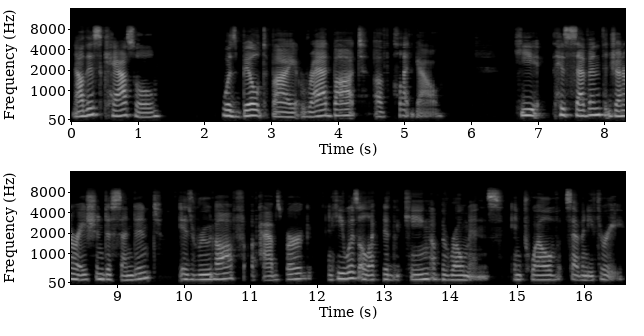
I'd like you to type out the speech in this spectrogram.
Now, this castle was built by Radbot of Klettgau. He, his seventh generation descendant is Rudolf of Habsburg, and he was elected the king of the Romans in 1273.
